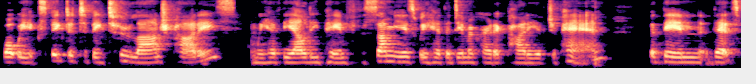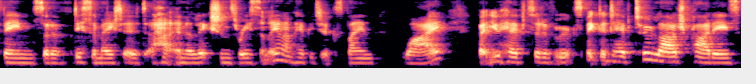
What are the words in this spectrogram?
what we expected to be two large parties. And we have the LDP, and for some years we had the Democratic Party of Japan. But then that's been sort of decimated uh, in elections recently, and I'm happy to explain why. But you have sort of, expected to have two large parties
